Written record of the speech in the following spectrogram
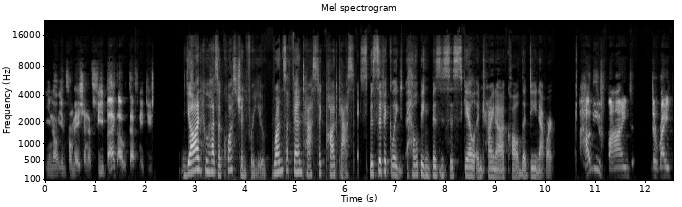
you know information and feedback, I would definitely do. Jan, who has a question for you, runs a fantastic podcast specifically helping businesses scale in China called the D Network. How do you find the right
